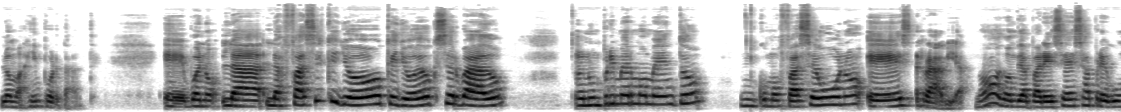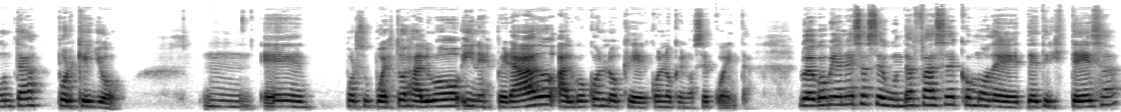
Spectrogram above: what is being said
más importante. Eh, bueno, las fases que yo, que yo he observado, en un primer momento, como fase 1, es rabia, ¿no? Donde aparece esa pregunta, ¿por qué yo? Mm, eh, por supuesto, es algo inesperado, algo con lo que, con lo que no se cuenta. Luego viene esa segunda fase como de, de tristeza,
